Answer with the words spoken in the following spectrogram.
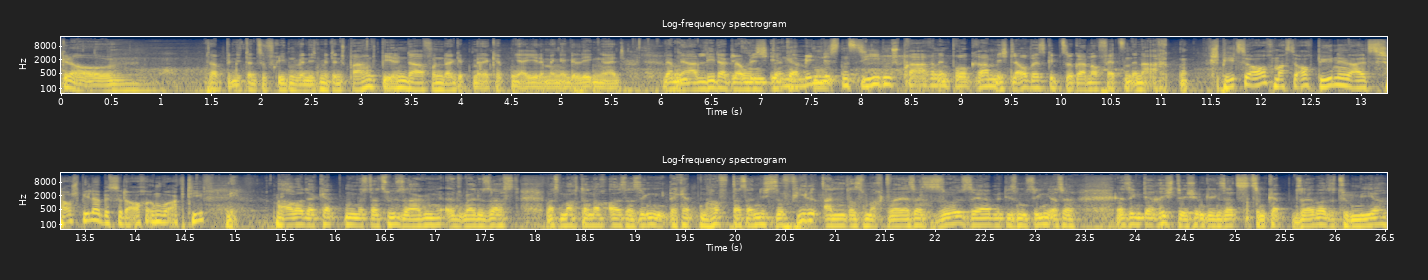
Genau. Da bin ich dann zufrieden, wenn ich mit den Sprachen spielen darf und da gibt mir der Captain ja jede Menge Gelegenheit. Wir haben ja Lieder, glaube ich, in mindestens sieben Sprachen im Programm. Ich glaube, es gibt sogar noch Fetzen in der achten. Spielst du auch? Machst du auch Bühne als Schauspieler? Bist du da auch irgendwo aktiv? Nee. Aber der Captain muss dazu sagen, äh, weil du sagst, was macht er noch außer singen? Der Captain hofft, dass er nicht so viel anderes macht, weil er ist so sehr mit diesem Singen, also er singt ja richtig im Gegensatz zum Captain selber, also zu mir.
